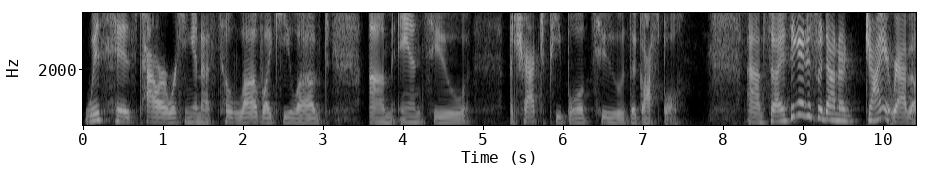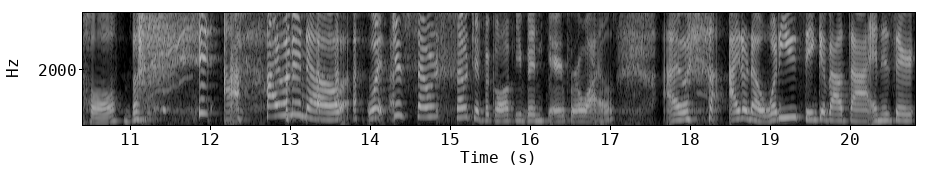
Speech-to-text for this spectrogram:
with his power working in us to love like he loved um, and to attract people to the gospel. Um, so I think I just went down a giant rabbit hole, but I, I want to know what just so so typical if you've been here for a while. I I don't know. What do you think about that? And is there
